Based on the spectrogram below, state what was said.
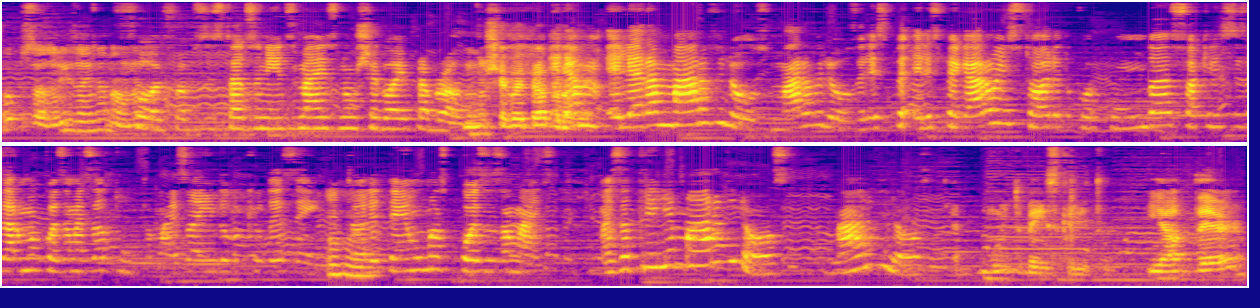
foi pros Estados Unidos ainda não, né? Foi, foi pros Estados Unidos, mas não chegou aí pra Broadway. Não chegou aí pra Ele, Broadway. é- ele era maravilhoso, maravilhoso. Eles, eles pegaram a história do Corcunda, só que eles fizeram uma coisa mais adulta, mais ainda do que o desenho. Uhum. Então ele tem umas coisas a mais. Mas a trilha é maravilhosa, maravilhosa. Muito bem escrito. E Out There,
